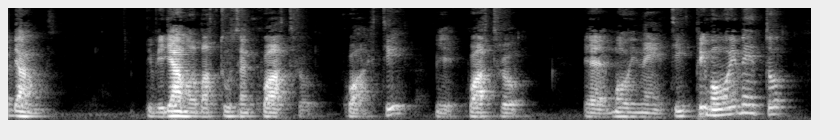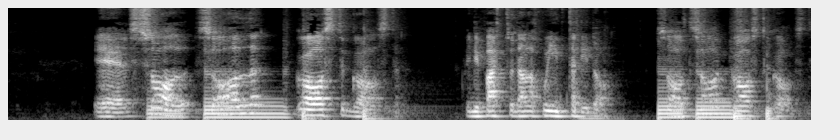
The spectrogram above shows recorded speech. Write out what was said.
abbiamo, dividiamo la battuta in quattro quarti, quindi quattro eh, movimenti. Primo movimento, eh, Sol, Sol, Ghost, Ghost. Quindi parto dalla quinta di Do. Sol, Sol, Ghost, Ghost.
